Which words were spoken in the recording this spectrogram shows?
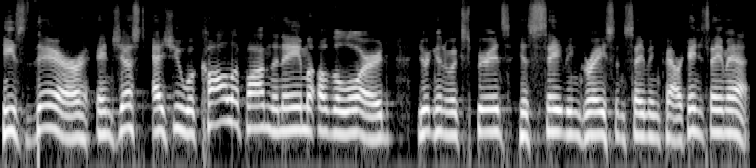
He's there, and just as you will call upon the name of the Lord, you're going to experience His saving grace and saving power. Can you say amen?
